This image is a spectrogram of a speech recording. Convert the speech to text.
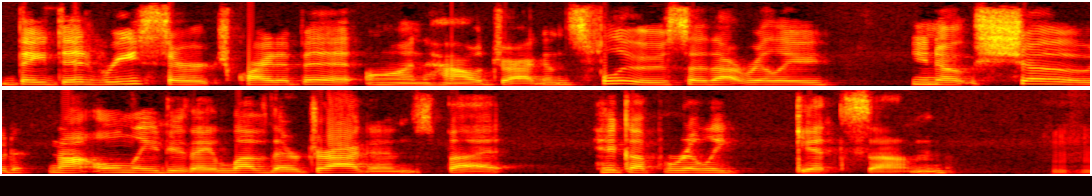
they did research quite a bit on how dragons flew. So that really, you know, showed not only do they love their dragons, but Hiccup really gets them. Mm-hmm.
